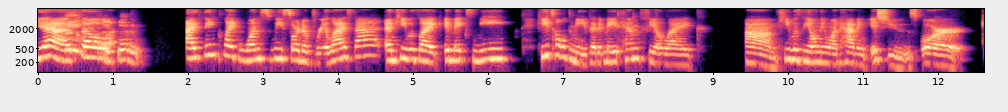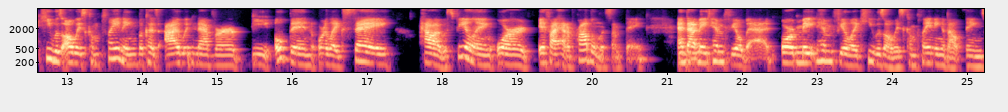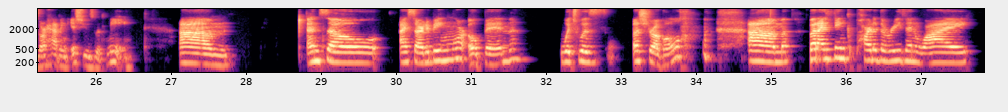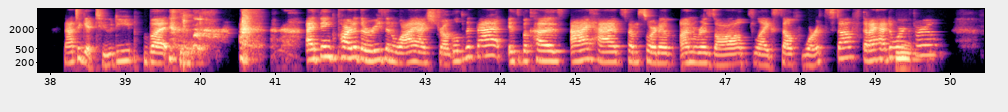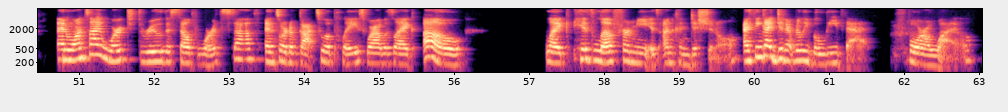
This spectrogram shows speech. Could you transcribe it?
Yeah, so I. I think like once we sort of realized that, and he was like, it makes me, he told me that it made him feel like um, he was the only one having issues or he was always complaining because I would never be open or like say how I was feeling or if I had a problem with something. And that made him feel bad or made him feel like he was always complaining about things or having issues with me. Um, and so I started being more open which was a struggle. um, but I think part of the reason why, not to get too deep, but I think part of the reason why I struggled with that is because I had some sort of unresolved like self-worth stuff that I had to work mm. through. And once I worked through the self-worth stuff and sort of got to a place where I was like, "Oh, like his love for me is unconditional." I think I didn't really believe that for a while.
